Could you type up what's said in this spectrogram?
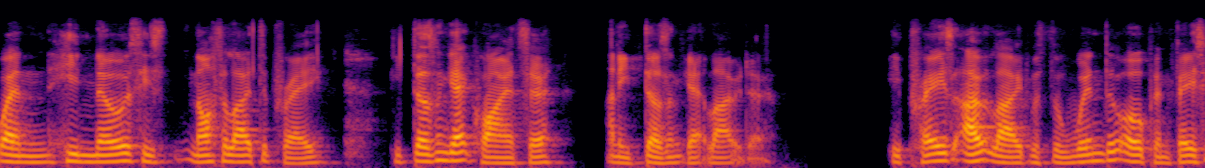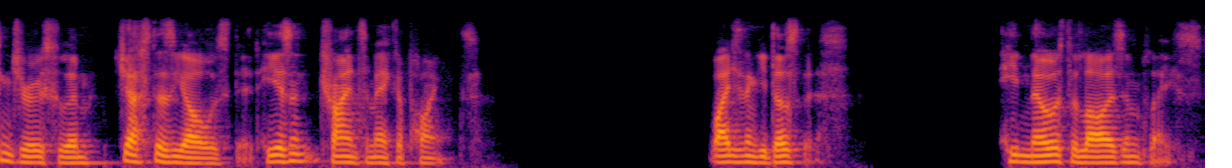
When he knows he's not allowed to pray, he doesn't get quieter and he doesn't get louder. He prays out loud with the window open facing Jerusalem, just as he always did. He isn't trying to make a point. Why do you think he does this? He knows the law is in place.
